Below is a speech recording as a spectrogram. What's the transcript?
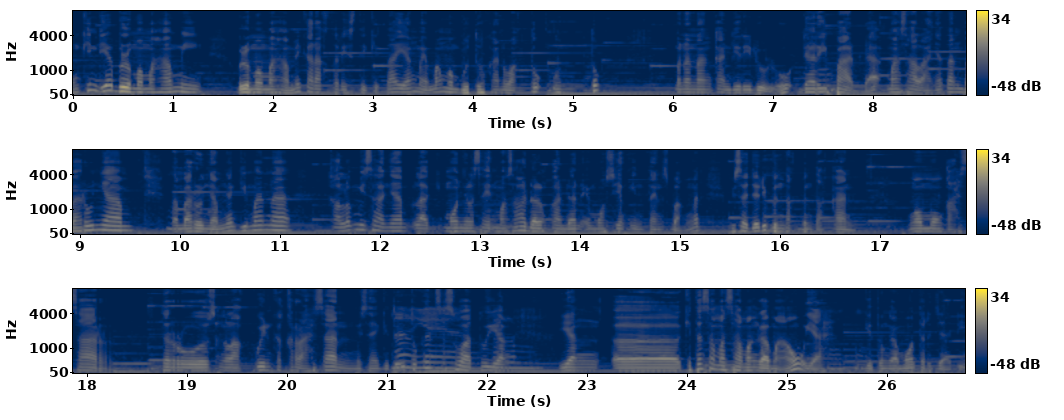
Mungkin dia belum memahami, belum memahami karakteristik kita yang memang membutuhkan waktu untuk menenangkan diri dulu daripada masalahnya tambah runyam. Tambah runyamnya gimana? Kalau misalnya lagi mau nyelesain masalah dalam keadaan emosi yang intens banget, bisa jadi bentak-bentakan, ngomong kasar, terus ngelakuin kekerasan misalnya gitu. Nah, itu kan iya, sesuatu yang serem. yang eh, kita sama-sama nggak mau ya, Mhm. gitu nggak mau terjadi.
